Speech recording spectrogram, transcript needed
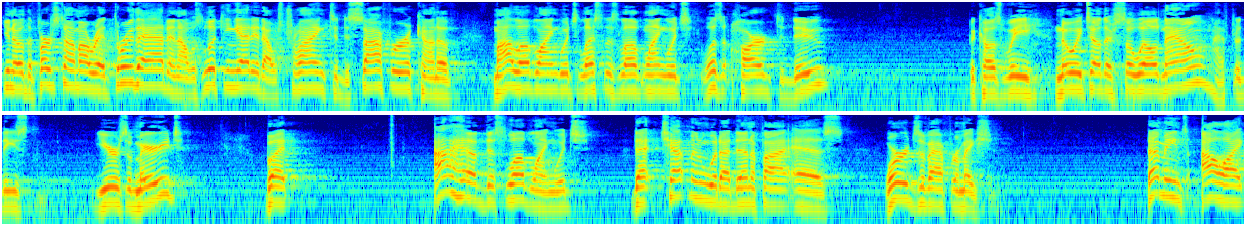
you know, the first time I read through that and I was looking at it, I was trying to decipher kind of my love language, Leslie's love language. It wasn't hard to do because we know each other so well now after these years of marriage. But I have this love language that Chapman would identify as words of affirmation. That means I like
